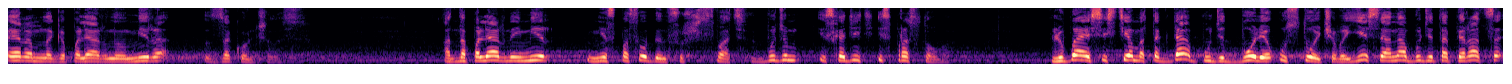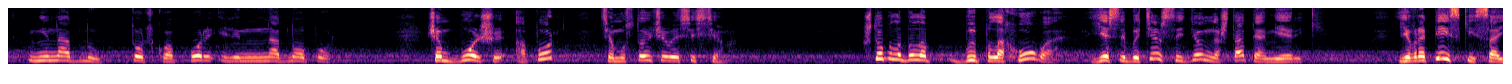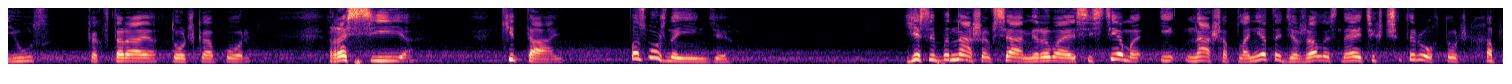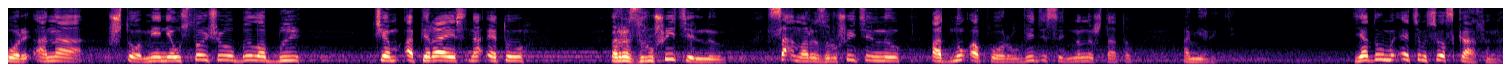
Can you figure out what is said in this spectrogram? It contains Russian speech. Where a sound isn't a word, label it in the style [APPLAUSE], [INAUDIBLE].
эра многополярного мира закончилась. Однополярный мир не способен существовать. Будем исходить из простого. Любая система тогда будет более устойчивой, если она будет опираться не на одну точку опоры или на одну опору. Чем больше опор, тем устойчивая система. Что было, было бы плохого, если бы те же Соединенные Штаты Америки, Европейский Союз, как вторая точка опоры, Россия, Китай, возможно, Индия. Если бы наша вся мировая система и наша планета держалась на этих четырех точках опоры, она что, менее устойчива была бы, чем опираясь на эту разрушительную, саморазрушительную одну опору в виде Соединенных Штатов Америки. Я думаю, этим все сказано.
